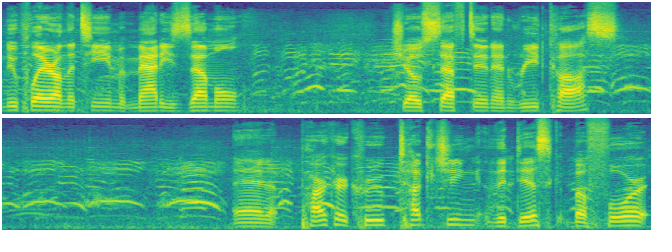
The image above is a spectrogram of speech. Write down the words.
new player on the team, Maddie Zemmel, Joe Sefton, and Reid Koss. And Parker Krug touching the disc before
